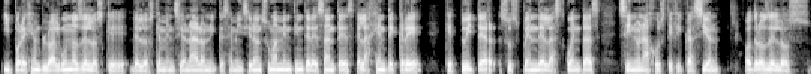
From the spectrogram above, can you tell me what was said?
Y por ejemplo, algunos de los que de los que mencionaron y que se me hicieron sumamente interesantes, que la gente cree que Twitter suspende las cuentas sin una justificación. Otros de los,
